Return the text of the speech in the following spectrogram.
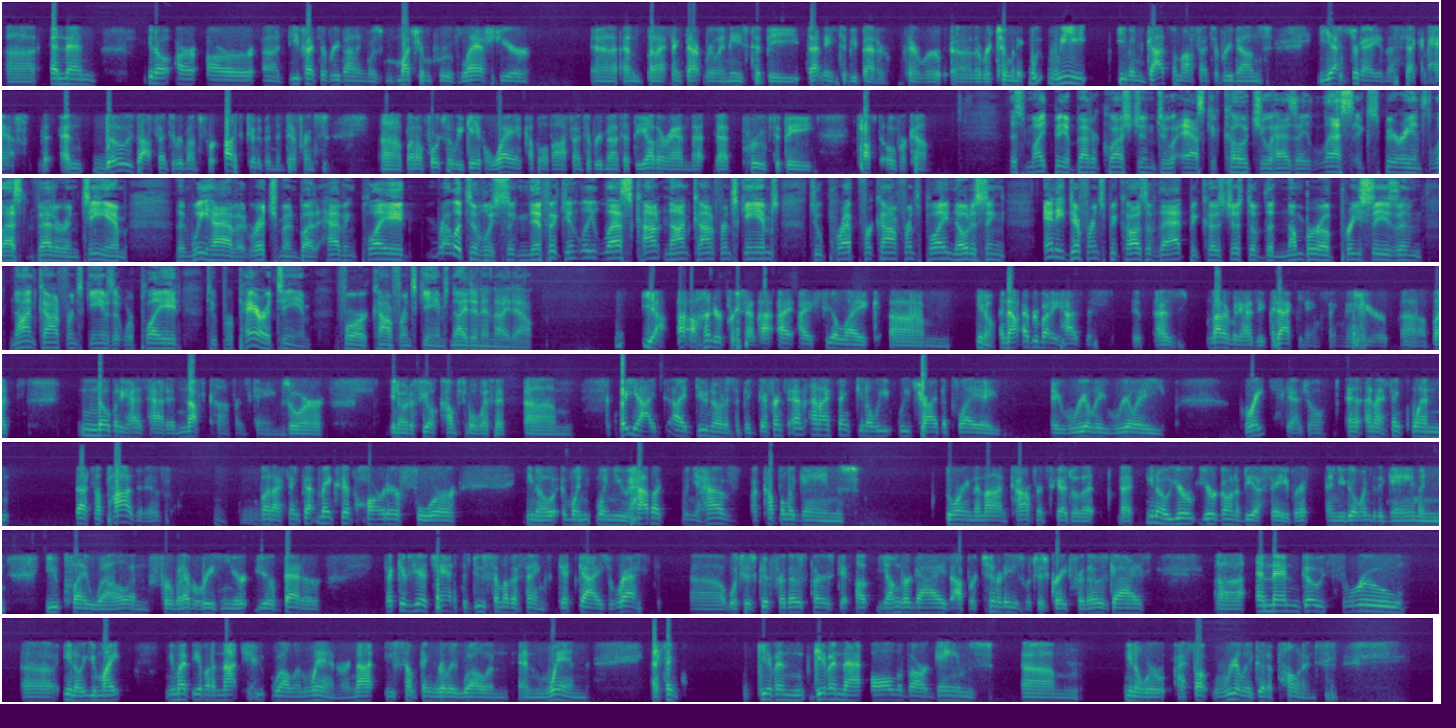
Uh, and then you know, our our uh, defensive rebounding was much improved last year, uh, and but I think that really needs to be that needs to be better. There were uh, there were too many. We, we even got some offensive rebounds yesterday in the second half, and those offensive rebounds for us could have been the difference. Uh, but unfortunately, we gave away a couple of offensive rebounds at the other end that that proved to be tough to overcome. This might be a better question to ask a coach who has a less experienced, less veteran team than we have at Richmond, but having played relatively significantly less con- non-conference games to prep for conference play noticing any difference because of that? Because just of the number of preseason non-conference games that were played to prepare a team for conference games night in and night out? Yeah a hundred percent. I i feel like um you know and now everybody has this has not everybody has the exact same thing this year, uh, but nobody has had enough conference games or you know to feel comfortable with it. Um, but yeah, I, I do notice a big difference, and and I think you know we we tried to play a really really great schedule, and, and I think when that's a positive, but I think that makes it harder for you know when when you have a when you have a couple of games during the non-conference schedule that that you know you're you're going to be a favorite and you go into the game and you play well and for whatever reason you're you're better that gives you a chance to do some other things. Get guys rest uh, which is good for those players. Get up younger guys opportunities which is great for those guys. uh, and then go through uh, you know you might you might be able to not shoot well and win or not do something really well and and win i think given given that all of our games um, you know, were I thought really good opponents.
